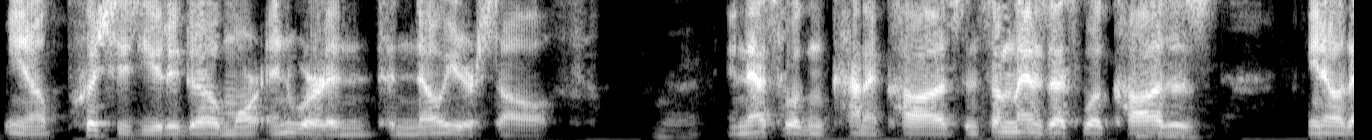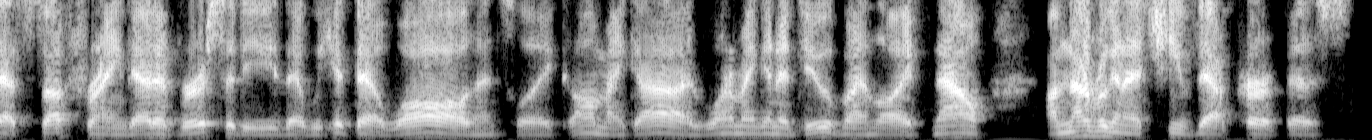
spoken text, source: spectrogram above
you know pushes you to go more inward and to know yourself. Right. and that's what can kind of cause and sometimes that's what causes you know that suffering that adversity that we hit that wall and it's like oh my god what am i going to do with my life now? I'm never going to achieve that purpose.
